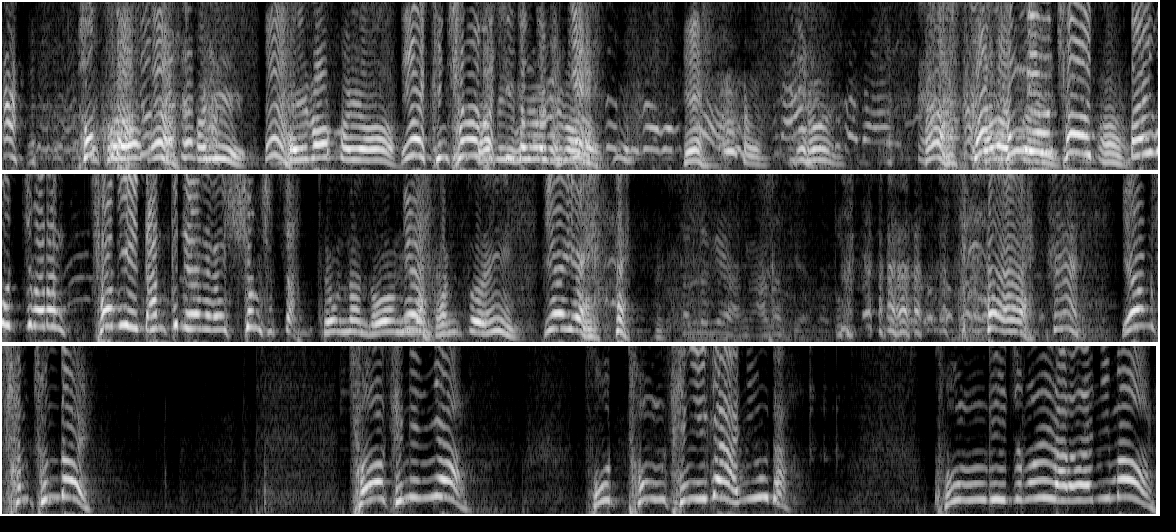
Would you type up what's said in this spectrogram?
예. 좋다 아니 잘 봐봐요 예, 괜찮아 봤습니다. 울지 마라 예. 예. 그럼 그럼 저 어. 말고지마랑 저기 남근에 내가 시험 십사. 그럼 난 미랑 예. 감써잉 예, 예. 할게. 양 삼촌들. 저 생인 양 보통 생이가 아니오다. 공기 중을 날아다니며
